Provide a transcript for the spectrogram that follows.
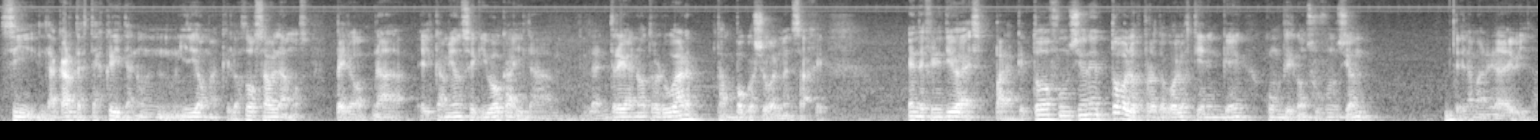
Si la carta está escrita en un idioma que los dos hablamos, pero nada, el camión se equivoca y la, la entrega en otro lugar, tampoco llegó el mensaje. En definitiva es, para que todo funcione, todos los protocolos tienen que cumplir con su función de la manera debida.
